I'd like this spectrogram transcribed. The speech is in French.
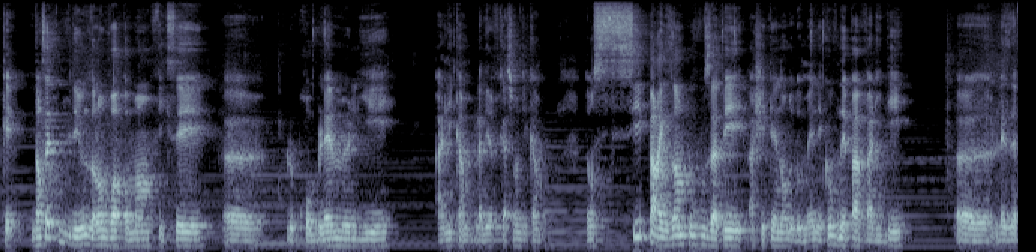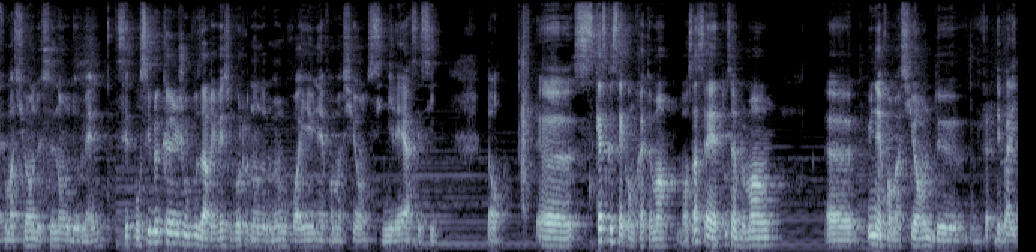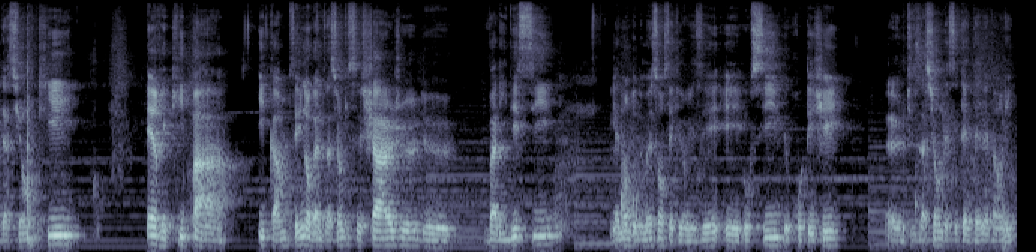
Ok, dans cette vidéo, nous allons voir comment fixer euh, le problème lié à l'ICAM, la vérification d'ICAM. Donc, si par exemple, vous avez acheté un nom de domaine et que vous n'avez pas validé euh, les informations de ce nom de domaine, c'est possible qu'un jour vous arrivez sur votre nom de domaine, vous voyez une information similaire à ceci. Donc, euh, qu'est-ce que c'est concrètement? Donc ça, c'est tout simplement une information de, de validation qui est requis par ICAM. C'est une organisation qui se charge de valider si les noms de domaine sont sécurisés et aussi de protéger euh, l'utilisation des sites internet en ligne.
